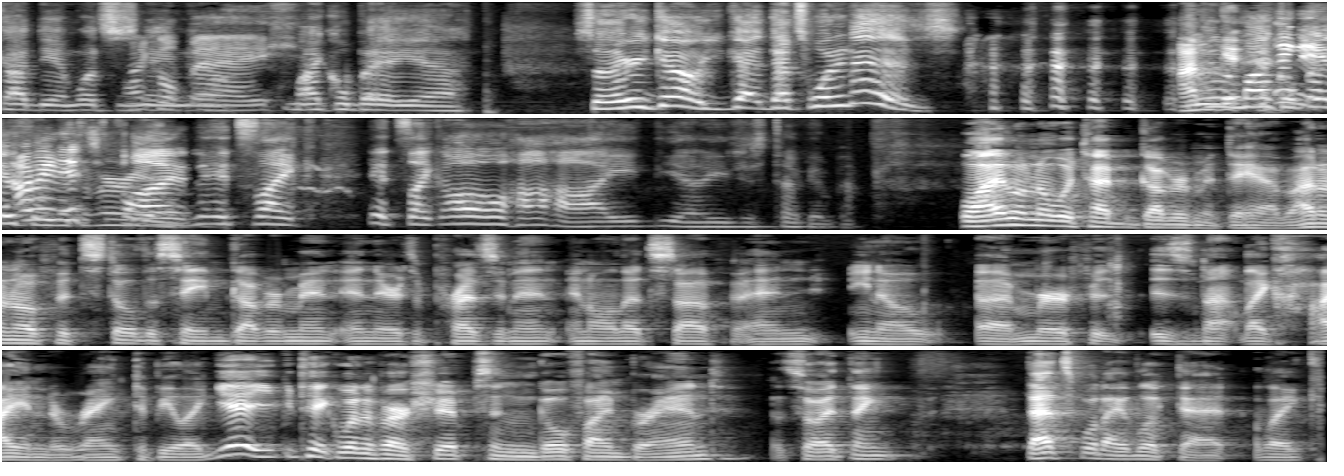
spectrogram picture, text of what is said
goddamn, what's his Michael name? now? Bay. Michael Bay, yeah. So there you go. You got that's what it is. i'm getting Michael It is- Bay I mean, it's fun. end. It's like it's like, oh, haha, he, you know, he just took it. But Well, I don't know what type of government they have. I don't know if it's still the same government and there's a president and all that stuff. And, you know, uh, Murph is, is not like high in the rank to be like, yeah, you can take one of our ships and go find Brand. So I think that's what I looked at. Like,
